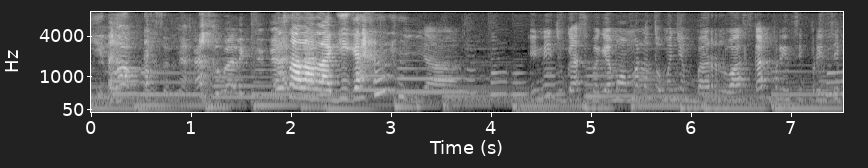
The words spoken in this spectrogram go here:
Hilaf maksudnya kan kebalik juga. Terus salah lagi kan? Iya. Ini juga sebagai momen untuk menyebarluaskan prinsip-prinsip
